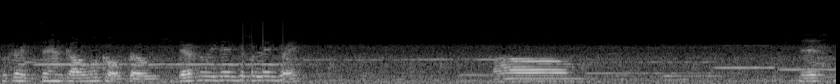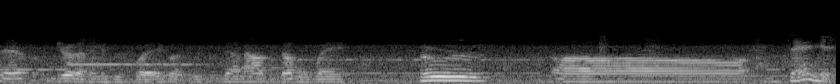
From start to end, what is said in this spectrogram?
Looks like the sand's gone a little cold, so she definitely didn't go the same way. Um, sniff, sniff. Good, I think it's this way, but now it's a double way. Uh, dang it!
